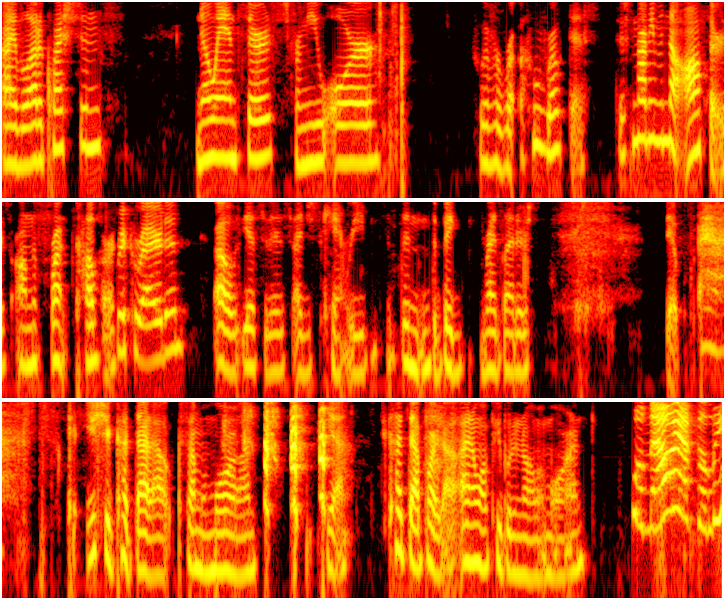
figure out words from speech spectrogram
I have a lot of questions, no answers from you or whoever wrote, who wrote this. There's not even the authors on the front cover. Rick Riordan. Oh, yes, it is. I just can't read the the big red letters. Yep. Just, you should cut that out because I'm a moron. yeah, cut that part out. I don't want people to know I'm a moron. Well, now I have to leave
